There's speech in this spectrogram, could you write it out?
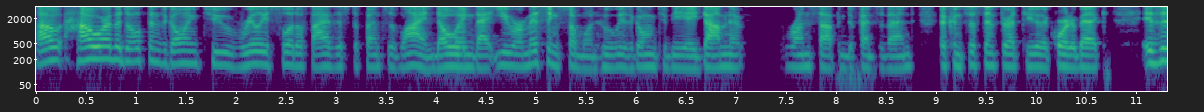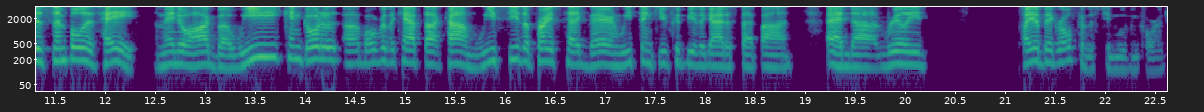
How how are the Dolphins going to really solidify this defensive line, knowing that you are missing someone who is going to be a dominant run stopping defensive end, a consistent threat to the quarterback? Is it as simple as, hey, Emmanuel Ogbah, we can go to uh, overthecap.com. We see the price tag there, and we think you could be the guy to step on and uh, really play a big role for this team moving forward.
